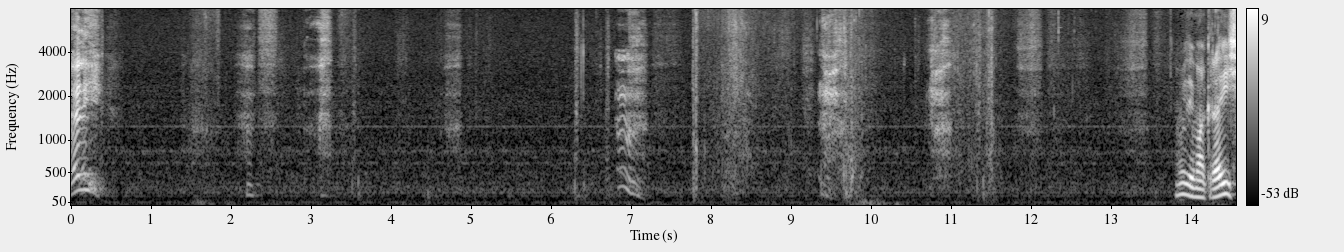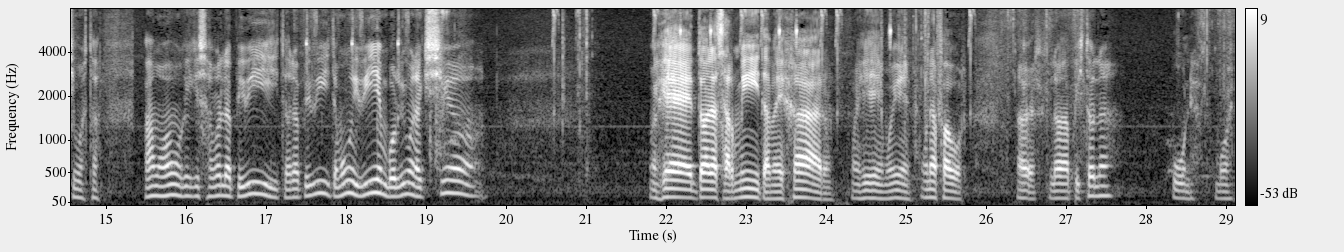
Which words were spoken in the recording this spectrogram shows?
Eli. Demacradísimo está. Vamos, vamos, que hay que salvar la pibita, la pibita. Muy bien, volvimos a la acción. Muy bien, todas las armitas me dejaron. Muy bien, muy bien. Una a favor. A ver, la pistola. Una. Bueno.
